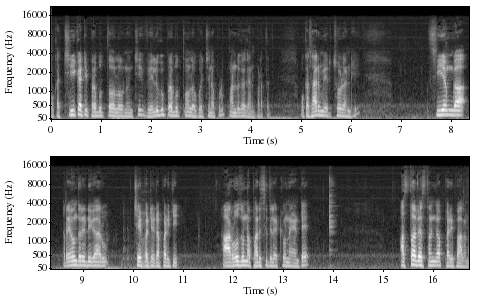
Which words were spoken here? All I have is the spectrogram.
ఒక చీకటి ప్రభుత్వంలో నుంచి వెలుగు ప్రభుత్వంలోకి వచ్చినప్పుడు పండుగ కనపడుతుంది. ఒకసారి మీరు చూడండి. సీఎంగా రేవంత్ రెడ్డి గారు చేపట్టేటప్పటికీ ఆ రోజున్న పరిస్థితులు ఎట్లున్నాయంటే అస్తవ్యస్తంగా పరిపాలన.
